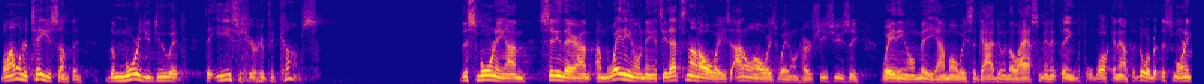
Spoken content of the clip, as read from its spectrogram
Well, I want to tell you something. The more you do it, the easier it becomes. This morning, I'm sitting there, I'm, I'm waiting on Nancy. That's not always, I don't always wait on her. She's usually waiting on me. I'm always the guy doing the last minute thing before walking out the door. But this morning,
